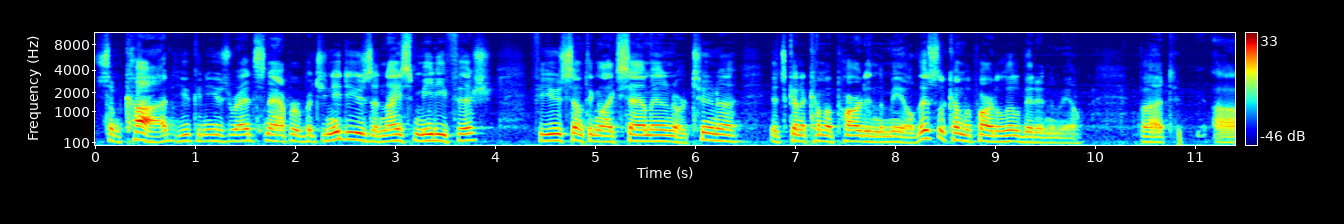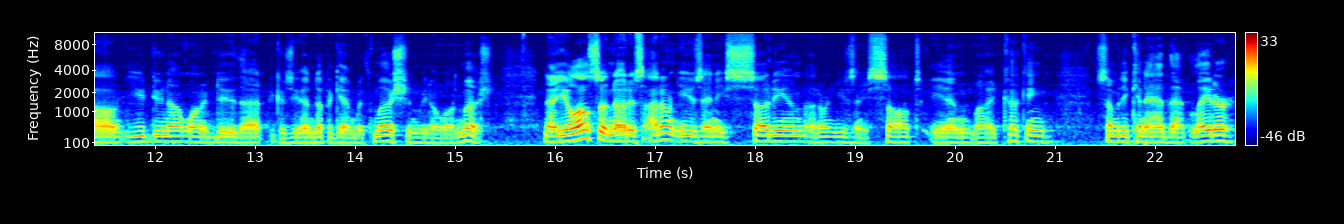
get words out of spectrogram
some cod. You can use red snapper, but you need to use a nice meaty fish. If you use something like salmon or tuna, it's going to come apart in the meal. This will come apart a little bit in the meal, but uh, you do not want to do that because you end up again with mush, and we don't want mush. Now you'll also notice I don't use any sodium, I don't use any salt in my cooking. Somebody can add that later.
